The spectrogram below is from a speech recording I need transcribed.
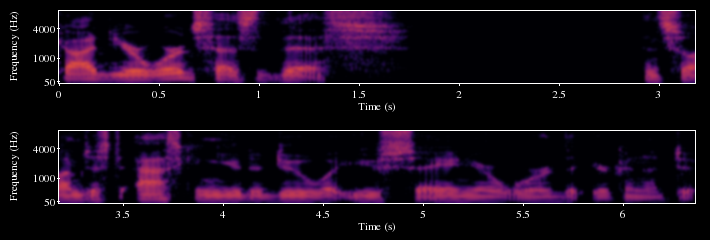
God, your word says this. And so I'm just asking you to do what you say in your word that you're going to do.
